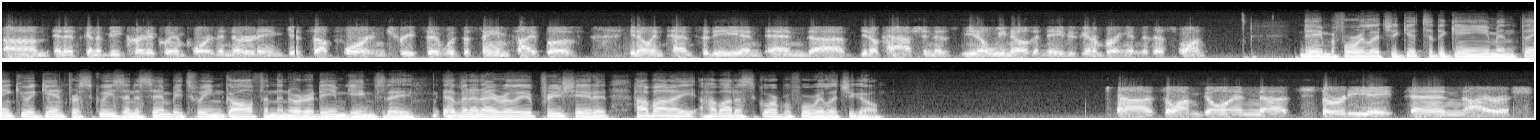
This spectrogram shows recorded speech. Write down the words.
um, and it's going to be critically important that Notre Dame gets up for it and treats it with the same type of you know intensity and and uh, you know passion is, you know we know that Navy's going to bring into this one. Dane, before we let you get to the game, and thank you again for squeezing us in between golf and the Notre Dame game today, Evan and I really appreciate it. How about a how about a score before we let you go? Uh, so I'm going uh, 38-10 Irish.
